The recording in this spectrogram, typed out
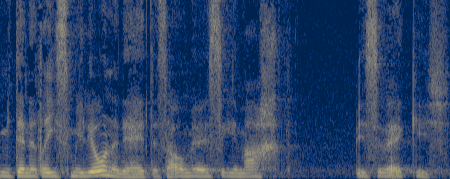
Mit diesen 30 Millionen, der hat eine saumäßige Macht, bis er weg ist.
